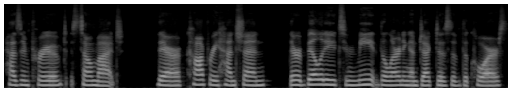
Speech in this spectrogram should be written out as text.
has improved so much. Their comprehension, their ability to meet the learning objectives of the course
